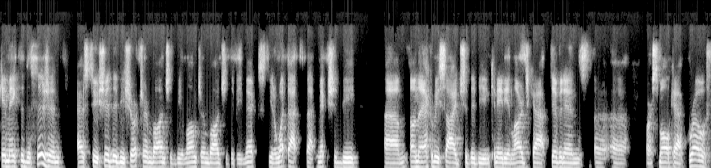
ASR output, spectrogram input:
can make the decision as to should they be short-term bonds, should they be long-term bonds, should they be mixed, you know, what that, that mix should be. Um, on the equity side, should they be in Canadian large cap dividends uh, uh, or small cap growth?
